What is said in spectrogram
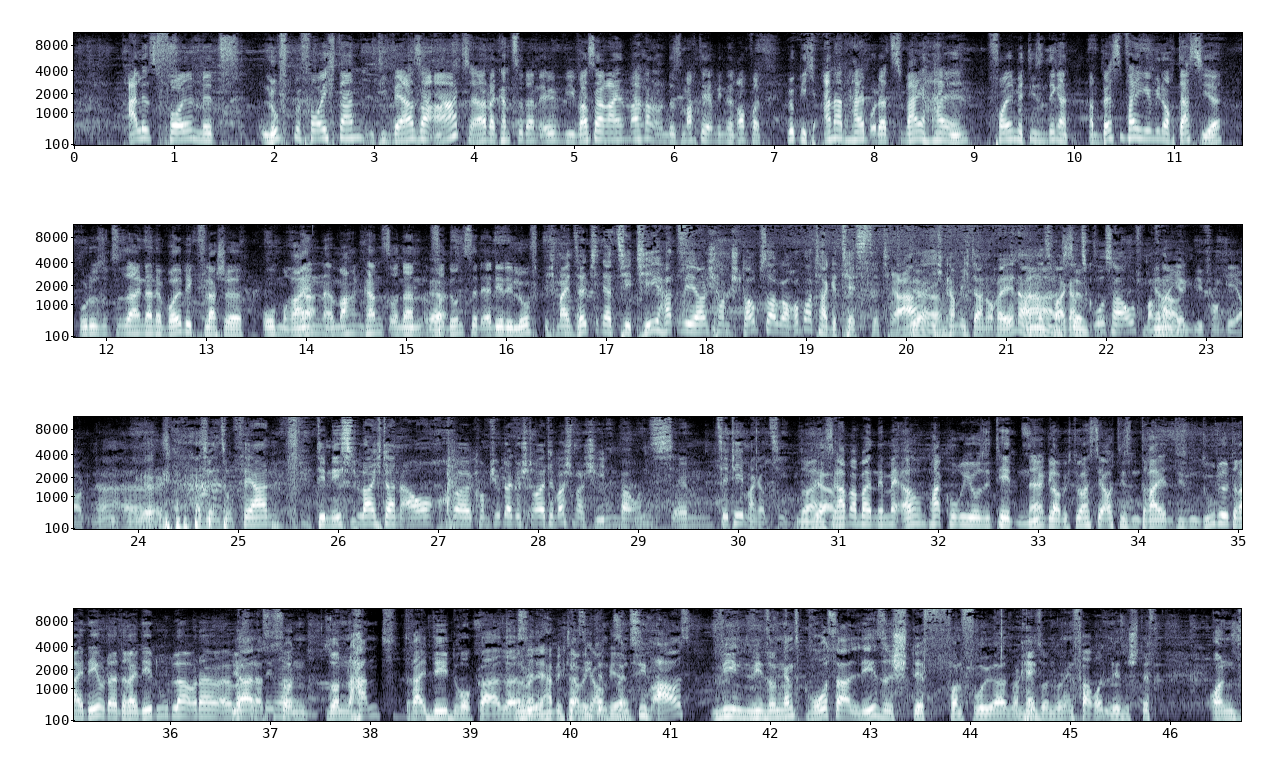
Alles voll mit Luftbefeuchtern diverser Art. Ja, da kannst du dann irgendwie Wasser reinmachen und das macht ja irgendwie den Raum voll. Wirklich anderthalb oder zwei Hallen voll mit diesen Dingern. Am besten fand ich irgendwie noch das hier, wo du sozusagen deine Volvic-Flasche oben rein Ja. machen kannst und dann Ja. verdunstet er dir die Luft. Ich meine, selbst in der CT hatten wir ja schon Staubsaugerroboter getestet, ja? Ja. Ich kann mich da noch erinnern. Ah, das war ein ganz stimmt. großer Aufmacher Genau. irgendwie von Georg. Ne? Äh, also insofern demnächst vielleicht dann auch äh, computergesteuerte Waschmaschinen bei uns im CT-Magazin. So, Ja. Ich habe aber eine, auch ein paar Kuriositäten, ne, glaube ich. Du hast ja auch diesen, drei, diesen Doodle 3D oder 3D-Doodler oder äh, Ja, was das ist so ein, so ein Hand-3D-Drucker. Also das mal, sieht- den hab ich, das ich, sieht auch im hier. Prinzip aus wie, wie so ein ganz großer Lesestift von früher, so, Okay. so, so ein Infrarot-Lesestift. Und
